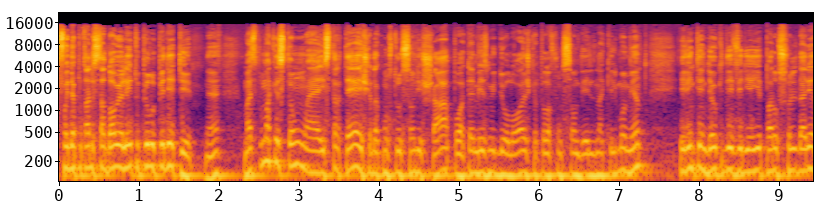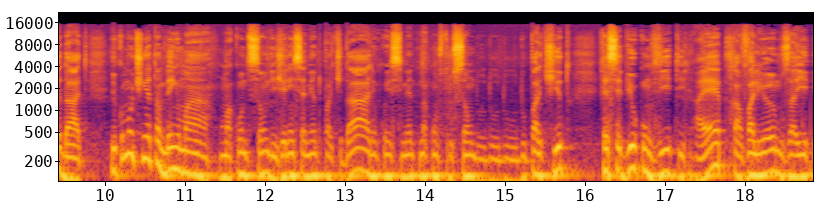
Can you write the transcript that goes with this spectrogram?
foi deputado estadual eleito pelo PDT, né? Mas por uma questão é, estratégica da construção de chapa ou até mesmo ideológica pela função dele naquele momento, ele entendeu que deveria ir para o Solidariedade. E como eu tinha também uma, uma condição de gerenciamento partidário, um conhecimento na construção do, do, do- do partido, recebi o convite à época, avaliamos aí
